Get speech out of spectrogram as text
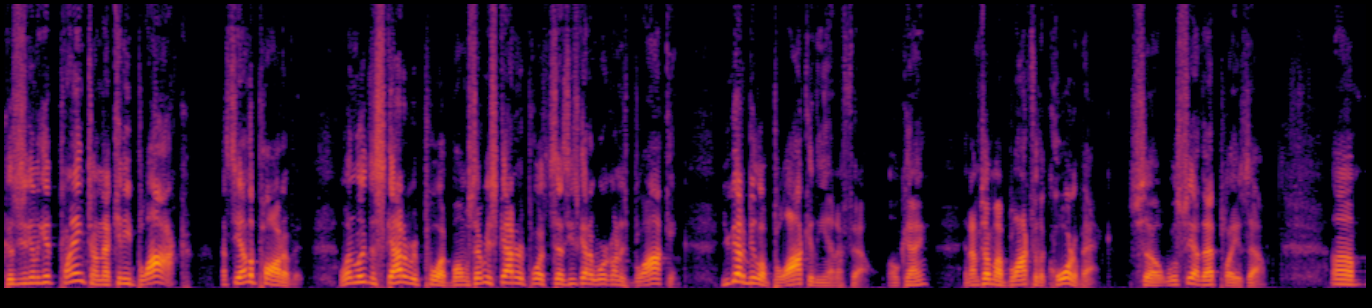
because he's going to get playing time. Now, can he block? That's the other part of it. I went and looked at the scouting report. Almost every scouting report says he's got to work on his blocking. You got to be able to block in the NFL, okay? And I'm talking about block for the quarterback. So we'll see how that plays out. Um,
